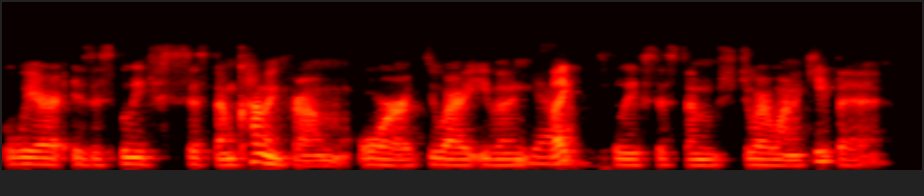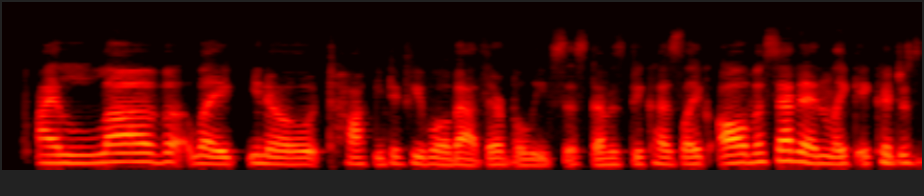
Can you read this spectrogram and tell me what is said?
where is this belief system coming from or do i even yeah. like this belief system do i want to keep it i love like you know talking to people about their belief systems because like all of a sudden like it could just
